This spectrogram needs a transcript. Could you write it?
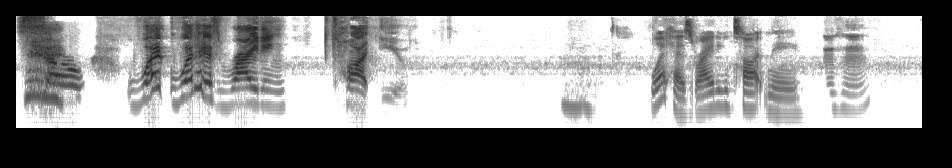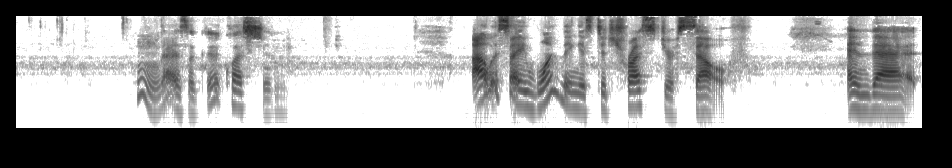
So, what what has writing taught you? What has writing taught me? hmm Hmm, that is a good question. I would say one thing is to trust yourself and that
